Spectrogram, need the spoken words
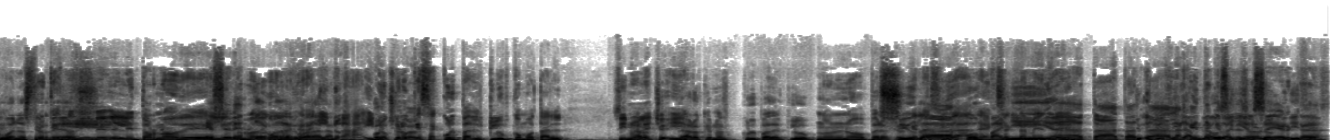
en buenos creo que es torneos. más bien el, el entorno de, Es el el entorno de Guadalajara, y no, ajá, y no creo que sea culpa del club como tal, sino Claro, el hecho y claro que no es culpa del club. no, no, no, pero creo que la ciudad, ciudad compañía, ta, ta, Yo- yo ta, sí la gente que se les acerca.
